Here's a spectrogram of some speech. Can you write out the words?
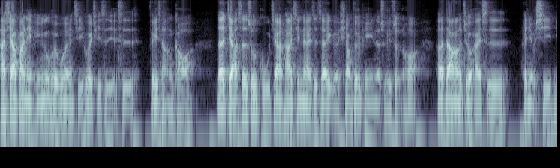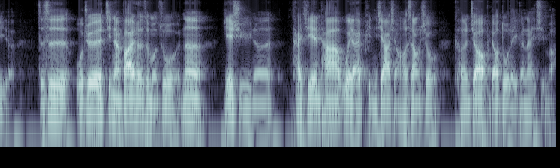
它下半年营运回温的机会其实也是非常高啊。那假设说股价它现在是在一个相对便宜的水准的话，那当然就还是很有吸引力的。只是我觉得，既然巴菲特这么做，那也许呢，台积电它未来评价想要上修，可能就要比较多的一个耐心吧。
